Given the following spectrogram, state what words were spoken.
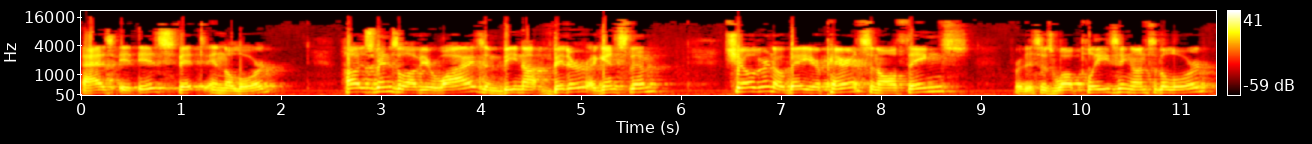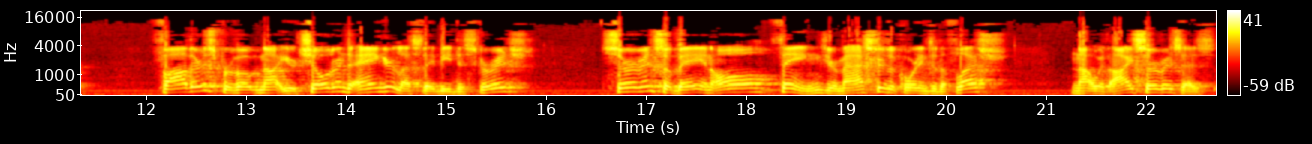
as it is fit in the Lord. Husbands, love your wives and be not bitter against them. Children, obey your parents in all things, for this is well pleasing unto the Lord. Fathers, provoke not your children to anger, lest they be discouraged. Servants, obey in all things your masters according to the flesh, not with eye service as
